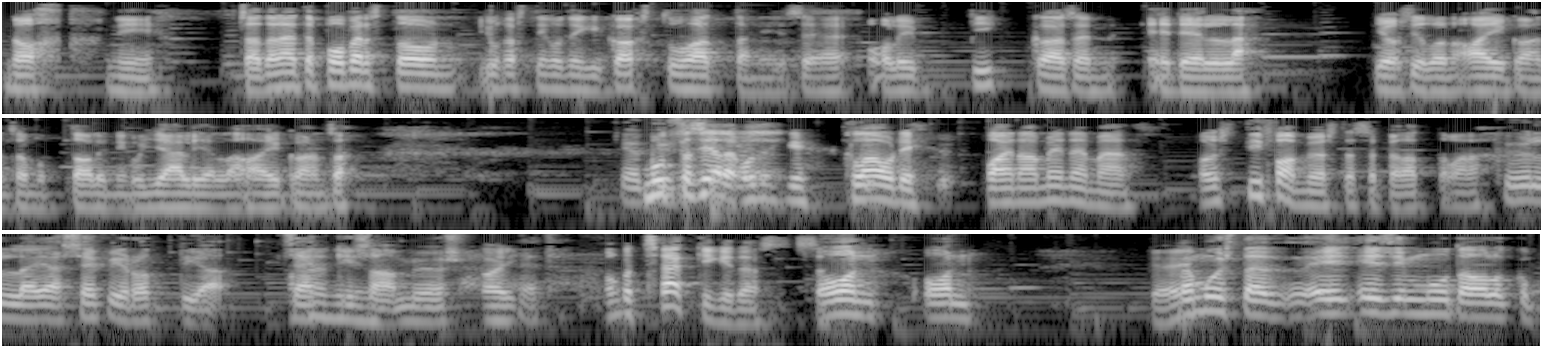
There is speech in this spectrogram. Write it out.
No, niin. Saatan näitä Power Stone julkaistiin kuitenkin 2000, niin se oli pikkasen edellä jo silloin aikaansa, mutta oli niinku jäljellä aikaansa. Ja Mutta siellä kuitenkin Cloudi painaa menemään. Olisi Tifa myös tässä pelattavana. Kyllä, ja Sepirotti ja Jack niin. saa myös. Ai. Et, Onko Jackikin tässä? on, on. Okay. Mä muistan, että ei, ei siinä muuta ollut kuin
